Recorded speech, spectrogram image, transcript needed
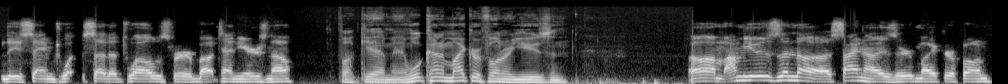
these same tw- set of twelves for about ten years now. Fuck yeah, man. What kind of microphone are you using? Um, I'm using a Sennheiser microphone.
